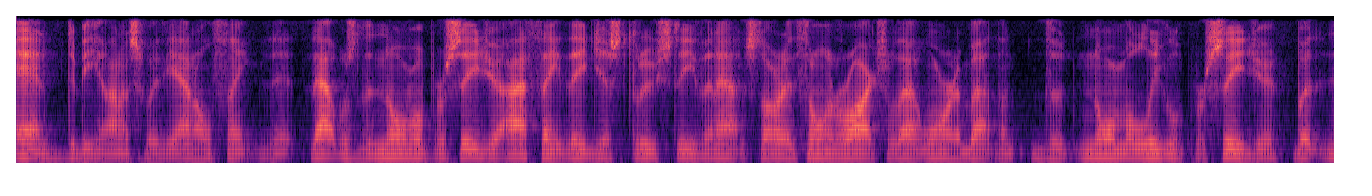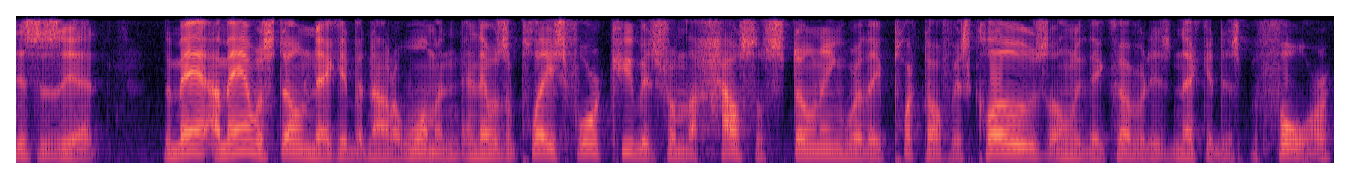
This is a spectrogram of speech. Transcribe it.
And to be honest with you, I don't think that that was the normal procedure. I think they just threw Stephen out and started throwing rocks without worrying about the, the normal legal procedure. But this is it. The man, a man was stoned naked, but not a woman, and there was a place four cubits from the house of stoning where they plucked off his clothes, only they covered his nakedness before.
